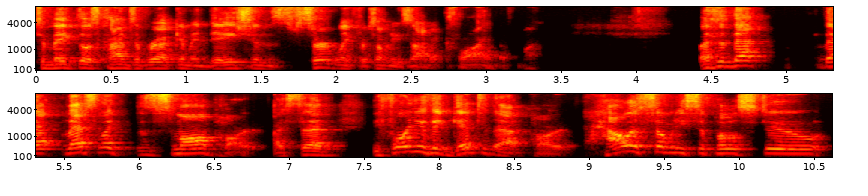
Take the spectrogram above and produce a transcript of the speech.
to make those kinds of recommendations, certainly for somebody who's not a client of mine. I said that that that's like the small part. I said, before you even get to that part, how is somebody supposed to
